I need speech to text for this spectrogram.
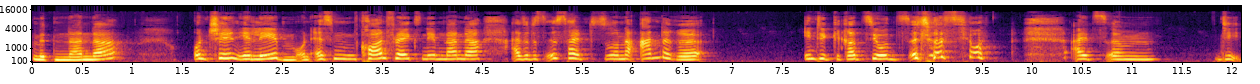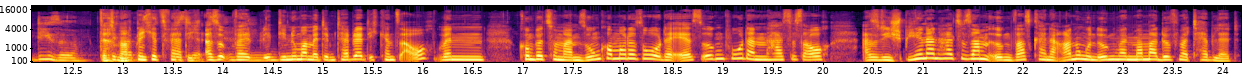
miteinander und chillen ihr Leben und essen Cornflakes nebeneinander. Also das ist halt so eine andere Integrationssituation als ähm, die, diese. Das Kinder macht mich jetzt fertig. jetzt. Also, weil die Nummer mit dem Tablet, ich kenne es auch, wenn Kumpels von meinem Sohn kommen oder so, oder er ist irgendwo, dann heißt es auch, also die spielen dann halt zusammen irgendwas, keine Ahnung, und irgendwann, Mama, dürfen wir Tablet.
